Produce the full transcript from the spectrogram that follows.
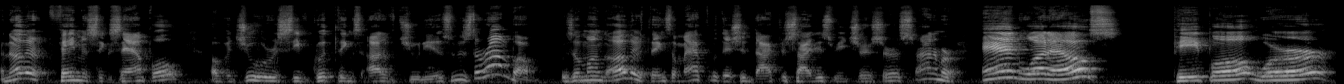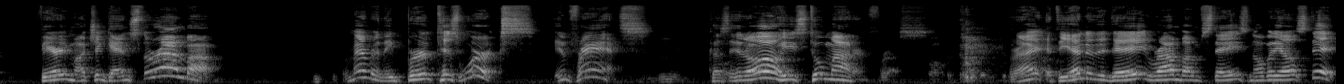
Another famous example of a Jew who received good things out of Judaism is the Rambam, who's among other things a mathematician, doctor, scientist, researcher, astronomer. And what else? People were very much against the Rambam. Remember, they burnt his works in France because they said, oh, he's too modern for us. Right? At the end of the day, Rambam stays, nobody else did.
